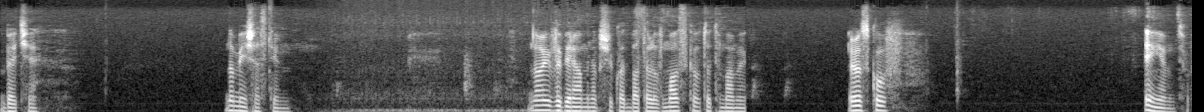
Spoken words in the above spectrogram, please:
becie. No mniejsza z tym. No i wybieramy na przykład Battle of Moscow, to tu mamy Rusków i Niemców.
